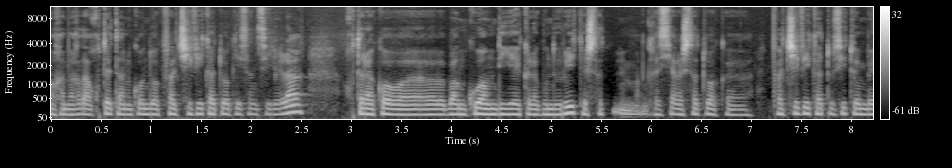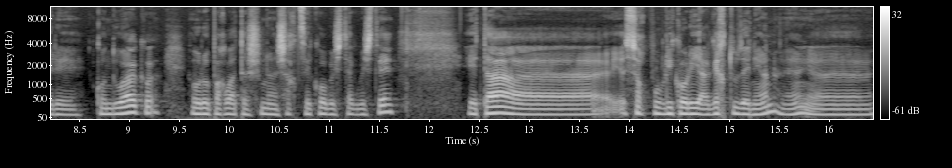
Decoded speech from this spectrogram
hor da ortetan konduak falsifikatuak izan zirela, hortarako uh, banku handiek lagundurik, estat, greziar estatuak uh, falsifikatu zituen bere konduak, Europar bat sartzeko besteak beste, eta uh, zor publiko hori agertu denean, eh,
